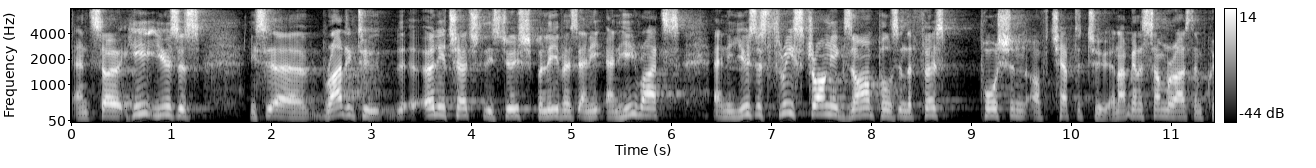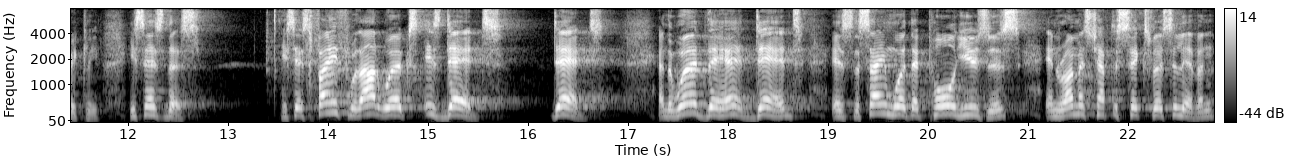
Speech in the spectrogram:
And so he uses He's uh, writing to the early church, to these Jewish believers, and he, and he writes and he uses three strong examples in the first portion of chapter 2. And I'm going to summarize them quickly. He says this He says, Faith without works is dead. Dead. And the word there, dead, is the same word that Paul uses in Romans chapter 6, verse 11.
